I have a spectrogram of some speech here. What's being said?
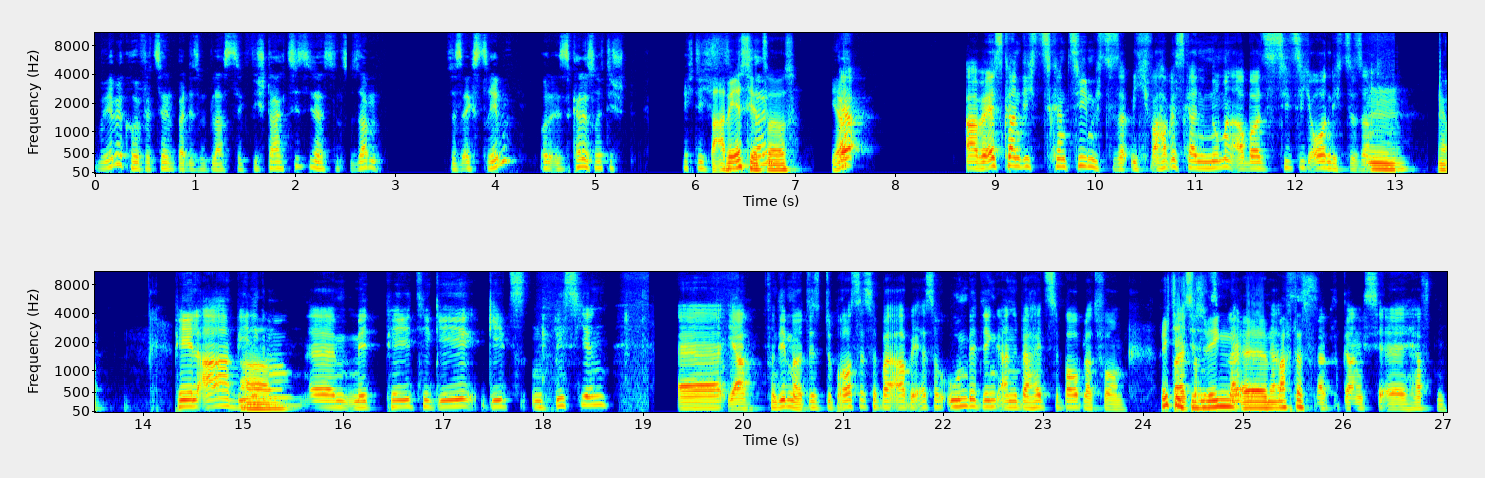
Wärmekoeffizient bei diesem Plastik? Wie stark zieht sich das denn zusammen? Ist das extrem? Oder ist, kann das richtig, richtig. Bei ABS sein? jetzt was? Ja. Aber es kann, dich, kann ziemlich zusammen. Ich habe jetzt keine Nummern, aber es zieht sich ordentlich zusammen. Mhm. Ja. PLA weniger. Ähm, mit PETG geht's ein bisschen. Äh, ja, von dem her, das, du brauchst jetzt bei ABS auch unbedingt eine beheizte Bauplattform. Richtig, deswegen bleibt- äh, macht das bleibt gar nichts äh, heften.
